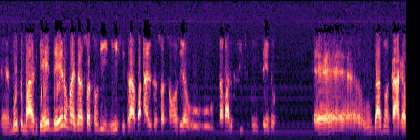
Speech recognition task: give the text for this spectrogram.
é, muito mais do que renderam, mas é uma situação de início de trabalho, uma situação onde o, o trabalho físico tem sendo é, usado uma carga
